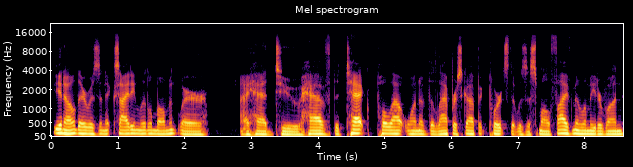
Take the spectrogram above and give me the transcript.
you know, there was an exciting little moment where I had to have the tech pull out one of the laparoscopic ports that was a small five millimeter one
